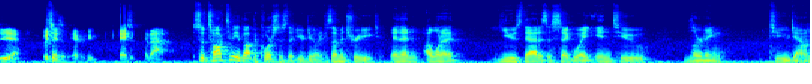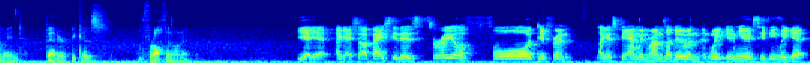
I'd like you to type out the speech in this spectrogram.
Yeah, which so, is it would be epic for that. So talk to me about the courses that you're doing because I'm intrigued, and then I want to use that as a segue into learning to downwind better because I'm frothing on it. Yeah, yeah. Okay, so basically there's three or four different, I guess, downwind runs I do, and, and we in here in Sydney we get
